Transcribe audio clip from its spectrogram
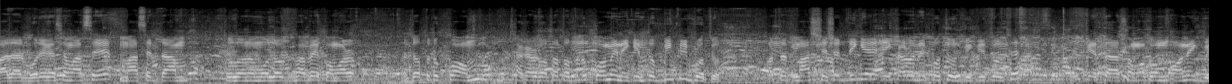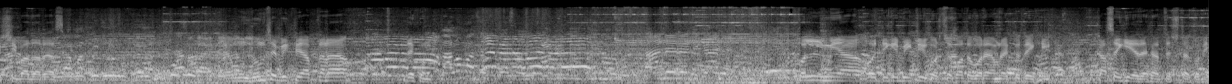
বাজার ভরে গেছে মাছে মাছের দাম তুলনামূলকভাবে কমার যতটুকু কম থাকার কথা ততটুকু কমেনি কিন্তু বিক্রি প্রচুর। অর্থাৎ মাস শেষের দিকে এই কারণে প্রচুর বিক্রি চলছে। ক্রেতা সমাগম অনেক বেশি বাজারে আছে এবং ধুমছে বিক্রি আপনারা দেখুন। খলিল মিয়া ওইদিকে বিক্রি করছে, কত করে? আমরা একটু দেখি। কাছে গিয়ে দেখার চেষ্টা করি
